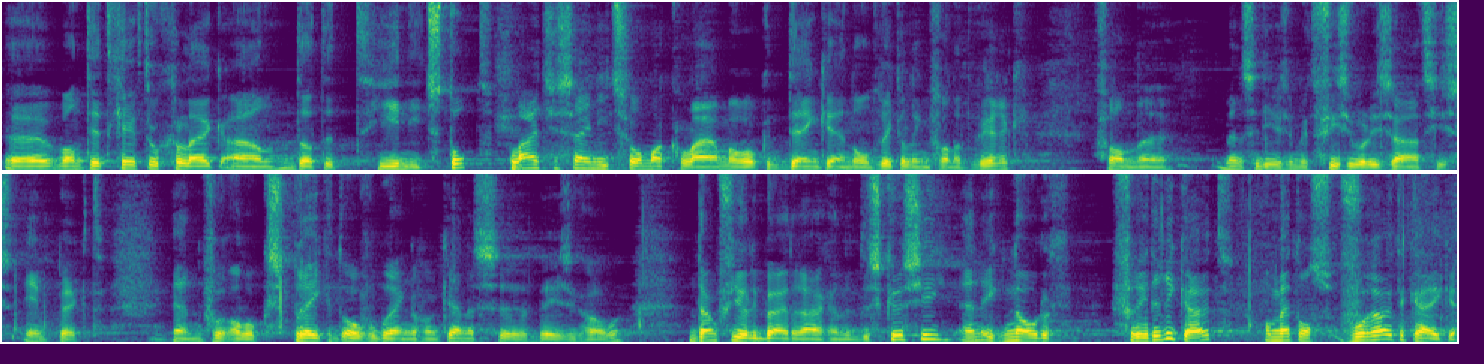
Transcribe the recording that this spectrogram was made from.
Uh, want dit geeft ook gelijk aan dat het hier niet stopt. Plaatjes zijn niet zomaar klaar, maar ook het denken en de ontwikkeling van het werk van uh, mensen die zich met visualisaties, impact en vooral ook sprekend overbrengen van kennis uh, bezighouden. Dank voor jullie bijdrage aan de discussie en ik nodig Frederik uit om met ons vooruit te kijken.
